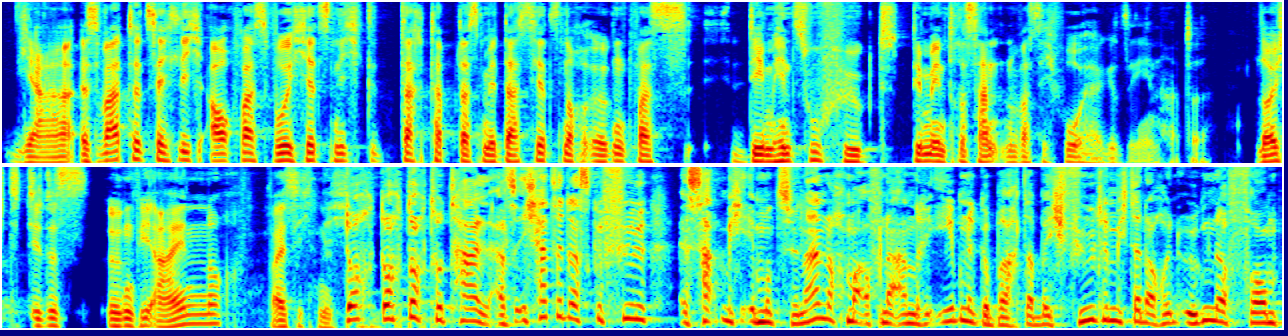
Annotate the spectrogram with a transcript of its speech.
ja, es war tatsächlich auch was, wo ich jetzt nicht gedacht habe, dass mir das jetzt noch irgendwas dem hinzufügt, dem Interessanten, was ich vorher gesehen hatte. Leuchtet dir das irgendwie ein noch? Weiß ich nicht. Doch, doch, doch, total. Also ich hatte das Gefühl, es hat mich emotional noch mal auf eine andere Ebene gebracht, aber ich fühlte mich dann auch in irgendeiner Form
